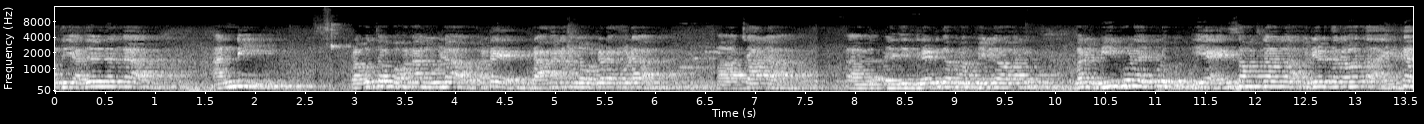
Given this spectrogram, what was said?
ఉంది. అదేవిధంగా అన్ని ప్రభుత్వ భవనాలు కూడా ఒకటే ప్రాంగణంలో ఉండడం కూడా చాలా ఇది గ్రేట్గా మనం ఫీల్ కావాలి. మరి మీకు కూడా ఇప్పుడు ఈ ఐదు సంవత్సరాల పీరియడ్ తర్వాత ఇంకా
